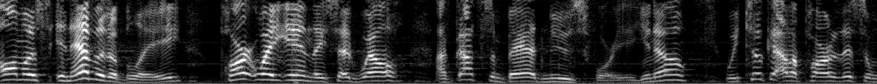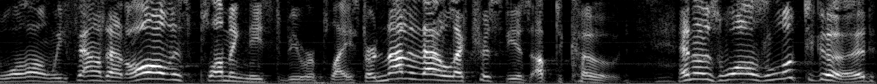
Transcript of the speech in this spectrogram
almost inevitably, partway in, they said, well, I've got some bad news for you. You know, we took out a part of this wall and we found out all this plumbing needs to be replaced, or none of that electricity is up to code. And those walls looked good,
